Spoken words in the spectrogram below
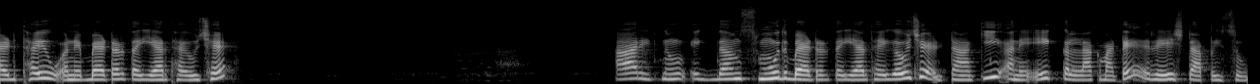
એડ થયું અને બેટર તૈયાર થયું છે. આ રીતનું એકદમ સ્મૂધ બેટર તૈયાર થઈ ગયું છે. ઢાંકી અને એક કલાક માટે રેસ્ટ આપીશું.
